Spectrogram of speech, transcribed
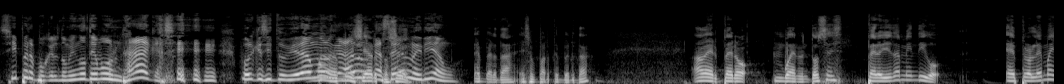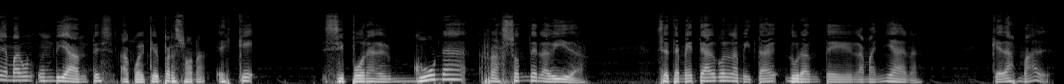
Sí, pero porque el domingo tenemos nada que hacer. Porque si tuviéramos Bueno, algo cierto, que hacer, sí. no iríamos. es verdad, eso parte es verdad. A ver, pero bueno, entonces, pero yo también digo, el problema de llamar un, un día antes a cualquier persona es que si por alguna razón de la vida se te mete algo en la mitad durante la mañana, quedas mal.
